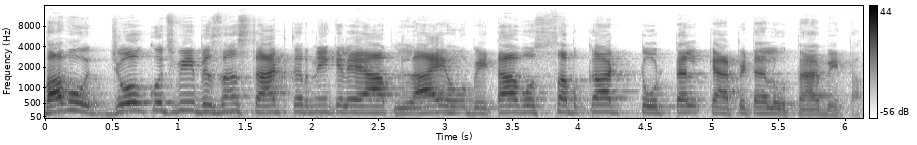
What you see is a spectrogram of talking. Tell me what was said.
बाबू, जो कुछ भी बिज़नेस स्टार्ट करने के लिए आप लाए हो बेटा, वो सबका टोटल कैपिटल होता है बेटा।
